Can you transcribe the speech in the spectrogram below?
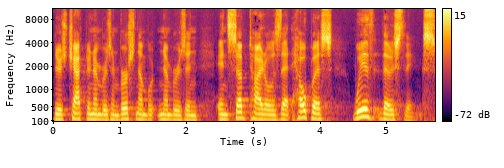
there's chapter numbers and verse number, numbers and, and subtitles that help us with those things.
